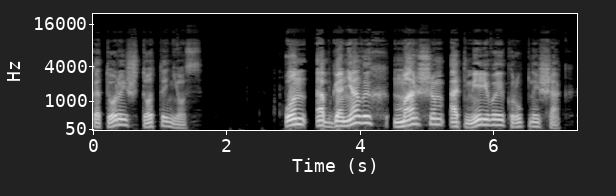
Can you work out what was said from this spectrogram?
который что-то нес. Он обгонял их маршем, отмеривая крупный шаг.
